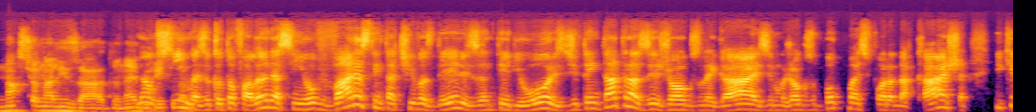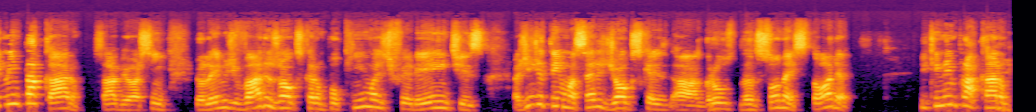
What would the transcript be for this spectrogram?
nacionalizado, né? Não, sim, mas o que eu estou falando é assim, houve várias tentativas deles anteriores de tentar trazer jogos legais e jogos um pouco mais fora da caixa e que não emplacaram, sabe? Eu assim, eu lembro de vários jogos que eram um pouquinho mais diferentes. A gente tem uma série de jogos que a Grow lançou na história e que não emplacaram,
